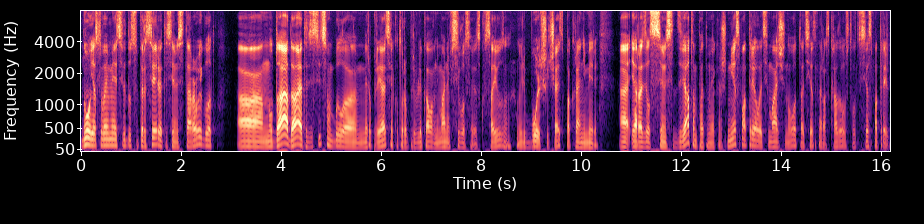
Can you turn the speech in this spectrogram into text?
Ну, если вы имеете в виду суперсерию, это 72 год. А, ну да, да, это действительно было мероприятие, которое привлекало внимание всего Советского Союза, ну или большей части, по крайней мере. А, Я родился в 79-м, поэтому я, конечно, не смотрел эти матчи, но вот отец мне рассказывал, что вот все смотрели.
